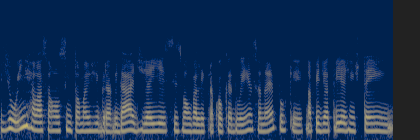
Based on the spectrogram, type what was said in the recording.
Ju, em relação aos sintomas de gravidade, aí esses vão valer para qualquer doença, né? Porque na pediatria a gente tem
